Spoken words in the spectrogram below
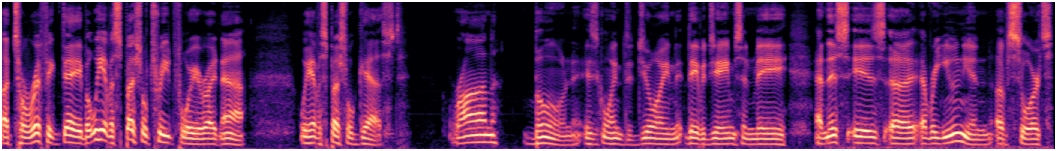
a terrific day. But we have a special treat for you right now. We have a special guest. Ron Boone is going to join David James and me. And this is uh, a reunion of sorts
